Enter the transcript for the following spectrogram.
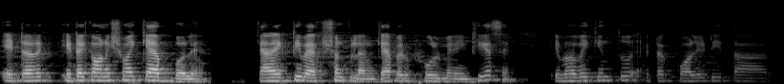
এটার, এটাকে অনেক সময় ক্যাপ বলে। ক্যারেক্টিভ অ্যাকশন প্ল্যান, ক্যাপের ফুল মিনিং, ঠিক আছে? এভাবে কিন্তু একটা কোয়ালিটি তার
